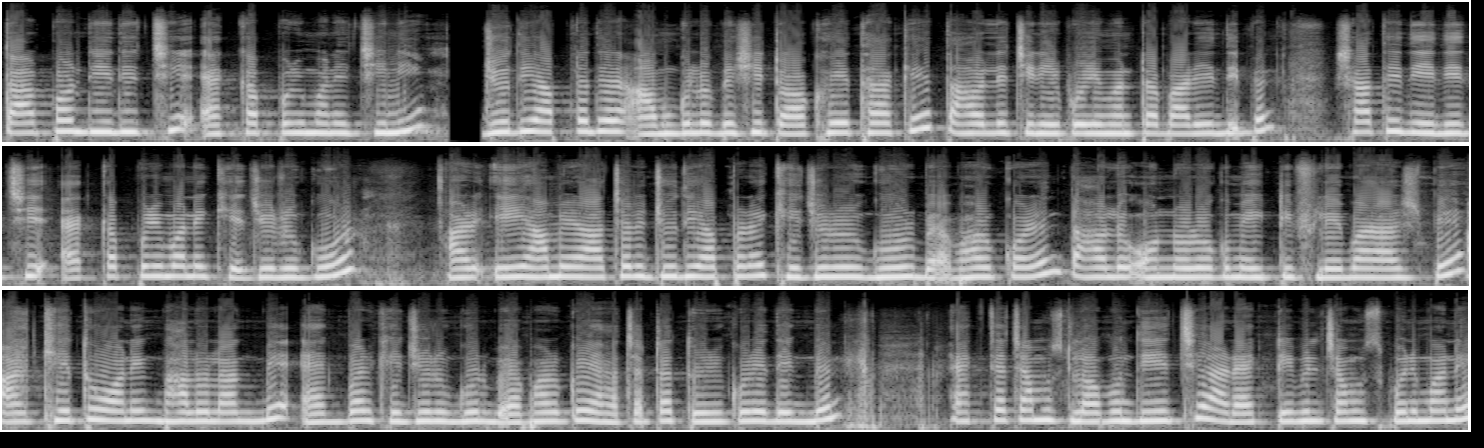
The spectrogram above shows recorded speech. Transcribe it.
তারপর দিয়ে দিচ্ছি এক কাপ পরিমাণে চিনি। যদি আপনাদের আমগুলো বেশি টক হয়ে থাকে, তাহলে চিনির পরিমাণটা বাড়িয়ে দিবেন। সাথে দিয়ে দিচ্ছি এক কাপ পরিমাণে খেজুর গুড়। আর এই আমের আচারে যদি আপনারা খেজুরের গুড় ব্যবহার করেন, তাহলে অন্যরকম একটি ফ্লেভার আসবে। আর খেতেও অনেক ভালো লাগবে। একবার খেজুরের গুড় ব্যবহার করে আচারটা তৈরি করে দেখবেন। এক চা চামচ লবণ দিয়েছি আর এক টেবিল চামচ পরিমাণে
